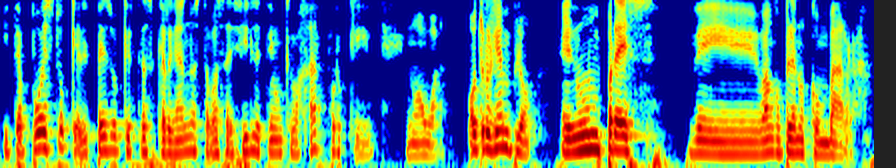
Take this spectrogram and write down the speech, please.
Y te apuesto que el peso que estás cargando hasta vas a decir le tengo que bajar porque pues, no aguanto. Otro ejemplo, en un press de banco plano con barra.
